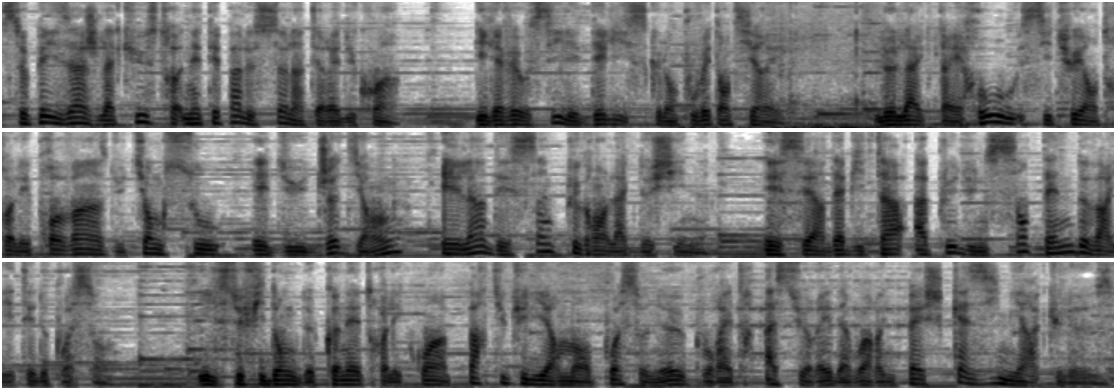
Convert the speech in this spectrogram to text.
ce paysage lacustre n'était pas le seul intérêt du coin. Il y avait aussi les délices que l'on pouvait en tirer. Le lac Taihu, situé entre les provinces du Jiangsu et du Zhejiang, est l'un des cinq plus grands lacs de Chine et sert d'habitat à plus d'une centaine de variétés de poissons. Il suffit donc de connaître les coins particulièrement poissonneux pour être assuré d'avoir une pêche quasi miraculeuse.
